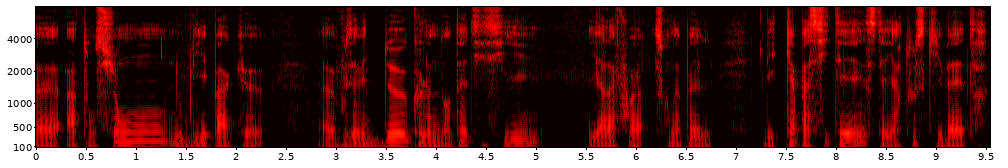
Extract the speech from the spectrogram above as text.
euh, attention, n'oubliez pas que vous avez deux colonnes d'entête ici, il y a à la fois ce qu'on appelle les capacités, c'est-à-dire tout ce qui va être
